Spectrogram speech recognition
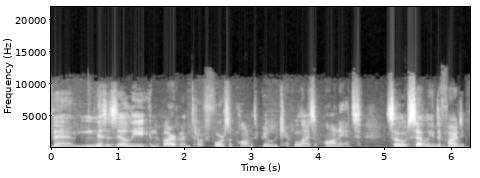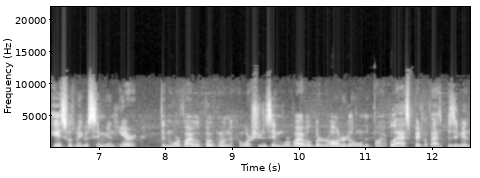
the necessarily environment that are forced upon to be able to capitalize on it. So sadly, defiant is what makes Simeon here the more viable Pokemon, or shouldn't say more viable, but rather the only viable aspect of Aspasimian.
